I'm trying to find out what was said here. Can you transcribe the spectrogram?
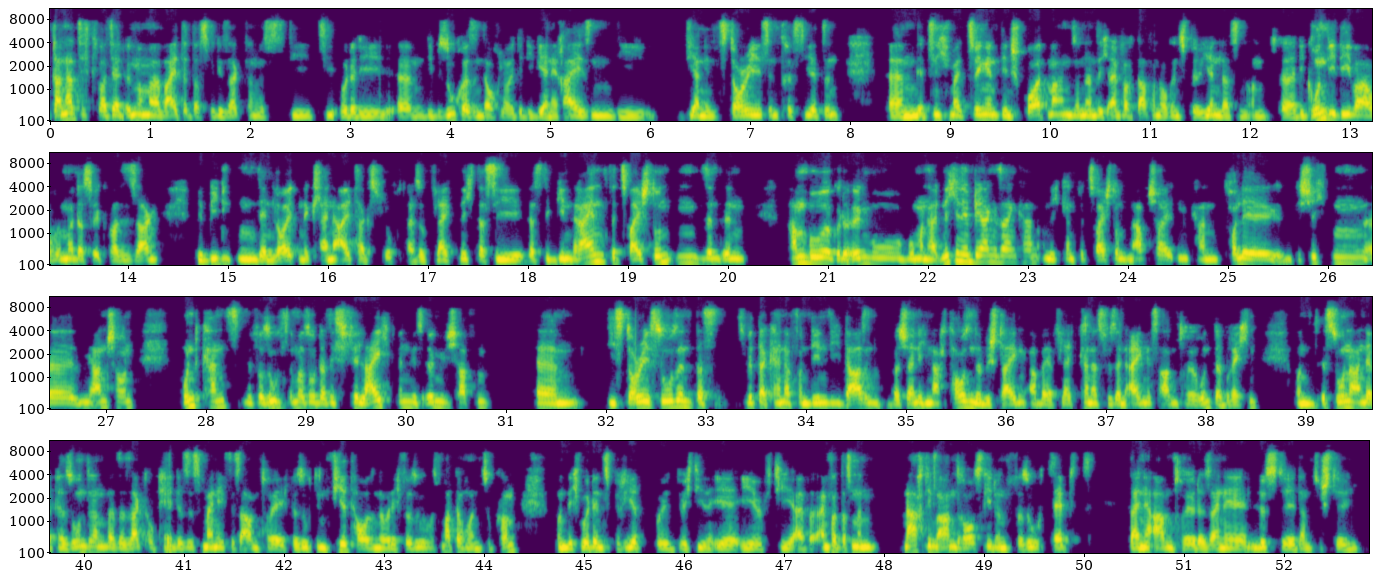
dann hat sich quasi halt irgendwann mal erweitert, dass wir gesagt haben, dass die oder die ähm, die Besucher sind auch Leute, die gerne reisen, die die an den Stories interessiert sind, ähm, jetzt nicht mal zwingend den Sport machen, sondern sich einfach davon auch inspirieren lassen. Und äh, die Grundidee war auch immer, dass wir quasi sagen, wir bieten den Leuten eine kleine Alltagsflucht. Also vielleicht nicht, dass sie, dass die gehen rein für zwei Stunden, sind in Hamburg oder irgendwo, wo man halt nicht in den Bergen sein kann und ich kann für zwei Stunden abschalten, kann tolle Geschichten äh, mir anschauen und kann's, wir versuchen es immer so, dass ich es vielleicht, wenn wir es irgendwie schaffen, ähm, die Stories so sind, dass es wird da keiner von denen, die da sind, wahrscheinlich einen 8000er besteigen, aber vielleicht kann er es für sein eigenes Abenteuer runterbrechen und ist so nah an der Person dran, dass er sagt, okay, das ist mein nächstes Abenteuer, ich versuche den 4000er oder ich versuche aufs Matterhorn zu kommen und ich wurde inspiriert durch die EFT. Einfach, dass man nach dem Abend rausgeht und versucht, selbst seine Abenteuer oder seine Lüste dann zu stillen.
